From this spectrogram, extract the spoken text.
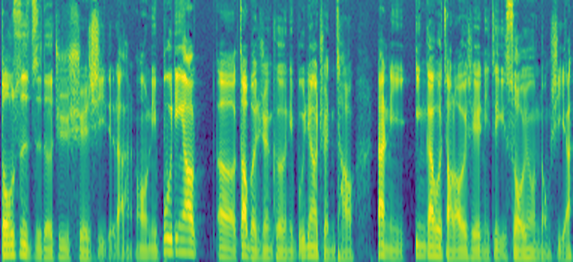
都是值得去学习的啦。哦，你不一定要呃照本宣科，你不一定要全抄，但你应该会找到一些你自己受用的东西啊。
